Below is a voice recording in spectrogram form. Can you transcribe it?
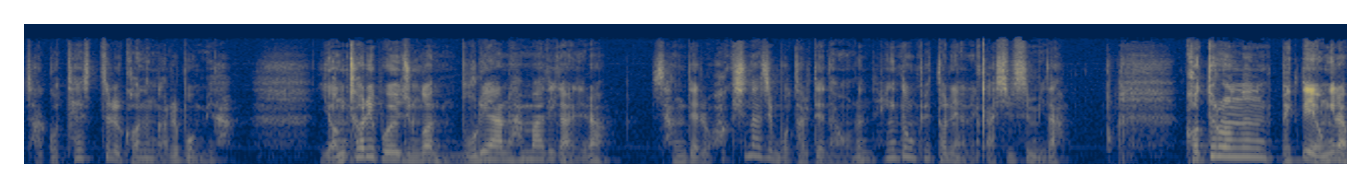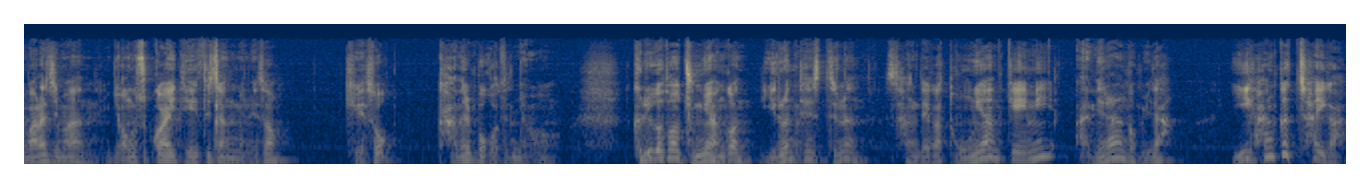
자꾸 테스트를 거는가를 봅니다. 영철이 보여준 건 무례한 한마디가 아니라 상대를 확신하지 못할 때 나오는 행동 패턴이 아닐까 싶습니다. 겉으로는 100대 0이라 말하지만 영숙과의 데이트 장면에서 계속 간을 보거든요. 그리고 더 중요한 건 이런 테스트는 상대가 동의한 게임이 아니라는 겁니다. 이 한 끗 차이가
